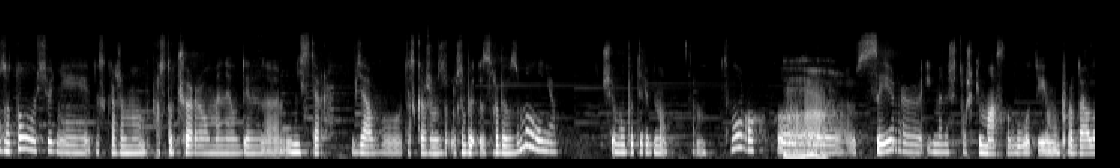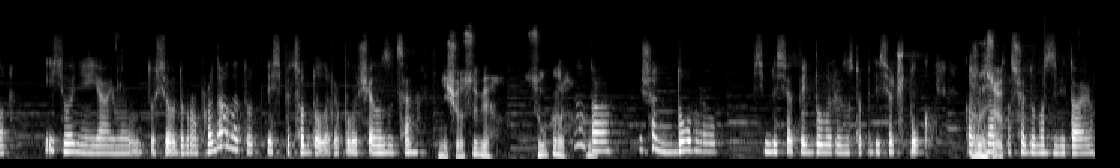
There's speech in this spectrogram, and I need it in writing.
Зато сьогодні, так скажемо, просто вчора у мене один е, містер взяв, так скажемо, зроби- зробив замовлення, що йому потрібно там творог, е, Ага. сир, і в мене ж трошки масла було, то я йому продала. І сьогодні я йому то все добро продала, тут десь 500 доларів отримала за це. Нічого собі. Супер. Ну так. І ще добре, 75 доларів за 150 штук. Кажу, завтра ще до вас завітаю.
